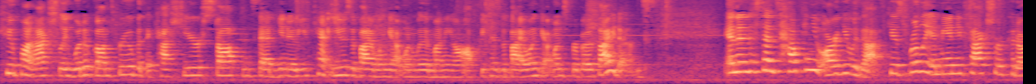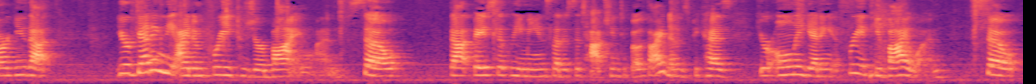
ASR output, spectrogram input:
coupon actually would have gone through, but the cashier stopped and said, you know, you can't use a buy one, get one with the money off because the buy one, get one's for both items. And in a sense, how can you argue with that? Because really a manufacturer could argue that you're getting the item free because you're buying one. So that basically means that it's attaching to both items because you're only getting it free if you buy one. So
